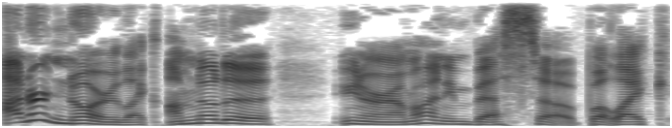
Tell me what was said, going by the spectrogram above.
I don't know. Like, I'm not a, you know, I'm not an investor, but like,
